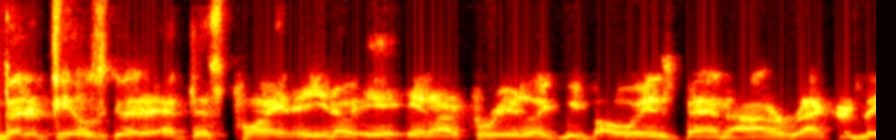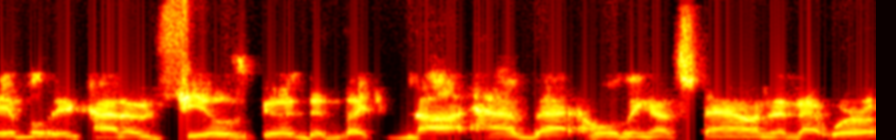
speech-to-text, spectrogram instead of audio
but it feels good at this point. You know, in, in our career, like we've always been on a record label. It kind of feels good to like not have that holding us down, and that we're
